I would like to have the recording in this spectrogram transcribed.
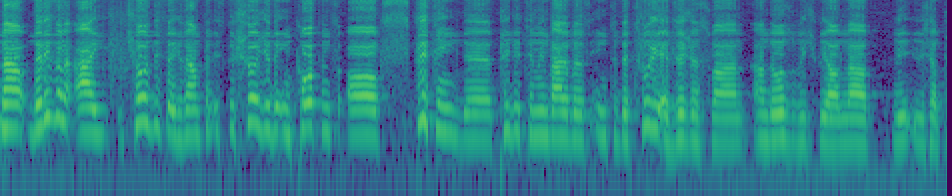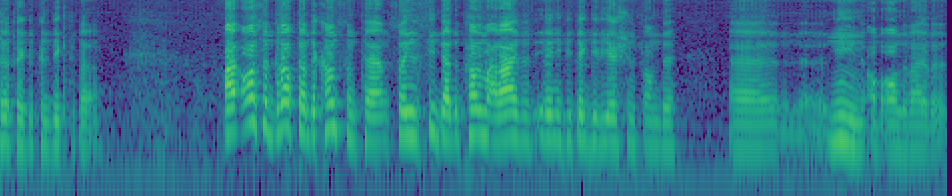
Now, the reason I chose this example is to show you the importance of splitting the predetermined variables into the truly exogenous one and those which we are not, which are perfectly predictable. I also dropped out the constant term, so you'll see that the problem arises even if you take deviation from the uh, mean of all the variables.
